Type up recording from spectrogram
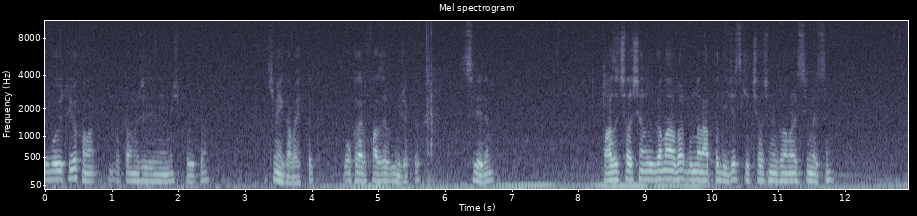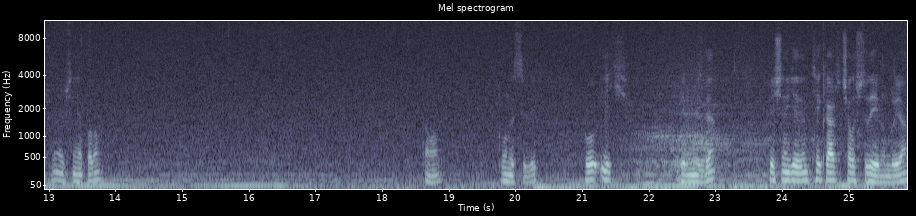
bir boyutu yok ama bakalım özelliği neymiş boyutu. 2 MB'lık. O kadar fazla bulmayacaktır. Silelim. Bazı çalışan uygulamalar var. Bunları atla diyeceğiz ki çalışan uygulamaları silmesin. Şunu hepsini yapalım. Tamam. Bunu sildik. Bu ilk birimizde. Peşine gelin. Tekrar çalıştır diyelim buraya.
